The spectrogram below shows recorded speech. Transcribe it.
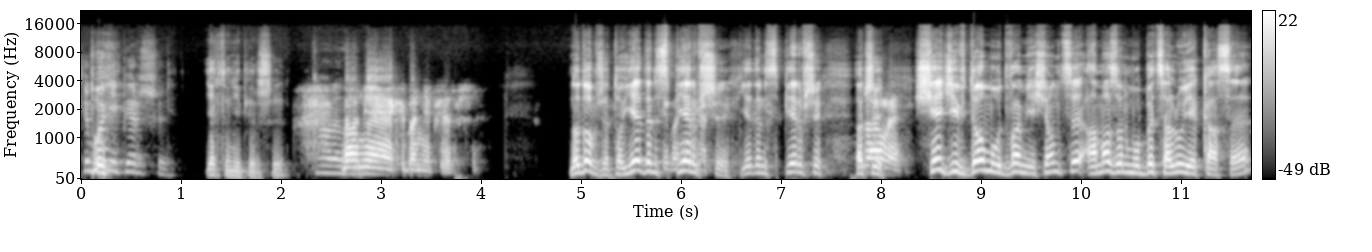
Chyba Bo- nie pierwszy. Jak to nie pierwszy? No nie, chyba nie pierwszy. No dobrze, to jeden z pierwszych, jeden z pierwszych, znaczy siedzi w domu dwa miesiące, Amazon mu becaluje kasę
